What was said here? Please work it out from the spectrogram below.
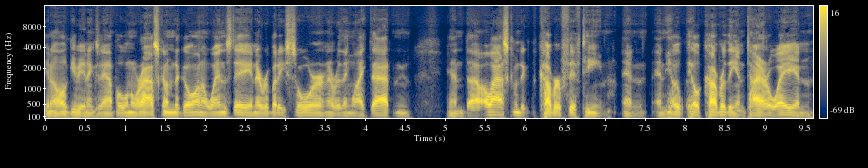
You know, I'll give you an example. When we're asking him to go on a Wednesday and everybody's sore and everything like that, and and uh, I'll ask him to cover 15, and and he'll he'll cover the entire way and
